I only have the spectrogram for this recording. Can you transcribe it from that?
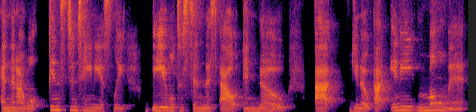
and then I will instantaneously be able to send this out and know at, you know, at any moment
